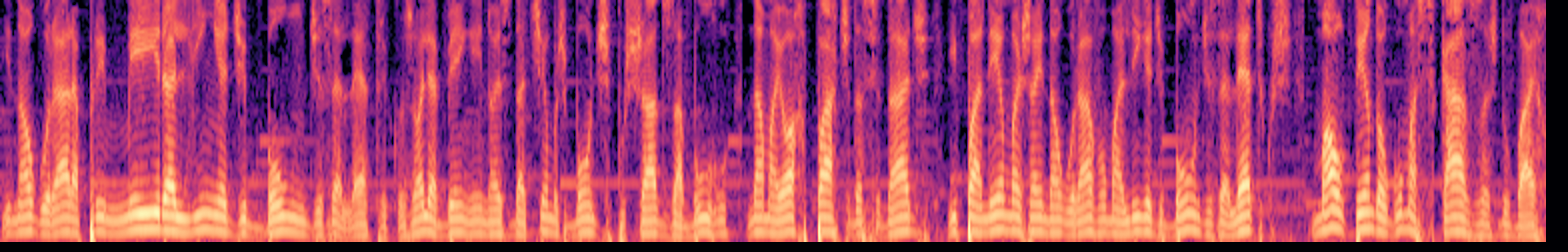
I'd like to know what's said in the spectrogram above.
inaugurar a primeira linha de bondes elétricos. Olha bem, hein? nós ainda tínhamos bondes puxados a burro na maior parte da cidade. Ipanema já inaugurava uma linha de bondes elétricos, mal tendo algumas casas do bairro.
